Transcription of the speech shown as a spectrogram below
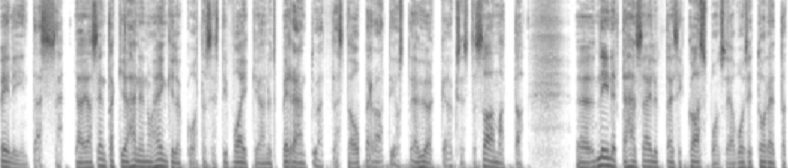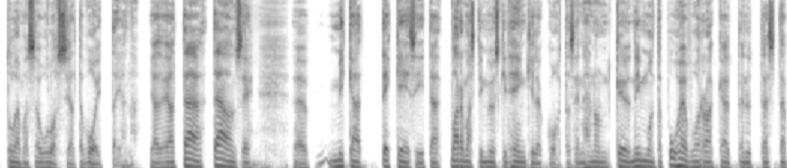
peliin tässä. Ja, ja sen takia hänen on henkilökohtaisesti vaikeaa nyt perääntyä tästä operaatiosta ja hyökkäyksestä saamatta niin, että hän säilyttäisi kasvonsa ja voisi todeta tulevansa ulos sieltä voittajana. Ja, ja tämä on se mikä tekee siitä varmasti myöskin henkilökohtaisen. Hän on niin monta puheenvuoroa käyttänyt tästä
